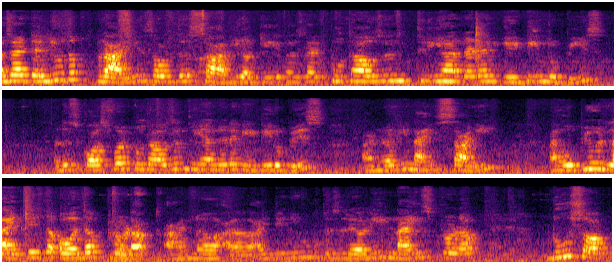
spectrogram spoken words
As I tell you, the price of this sari again is like 2318 rupees. It is cost for 2380 rupees and really nice sari. I hope you liked it, the, all the product and uh, uh, I tell you this is really nice product. Do shop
